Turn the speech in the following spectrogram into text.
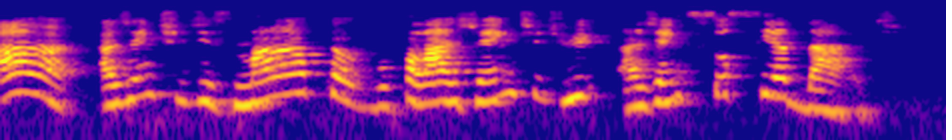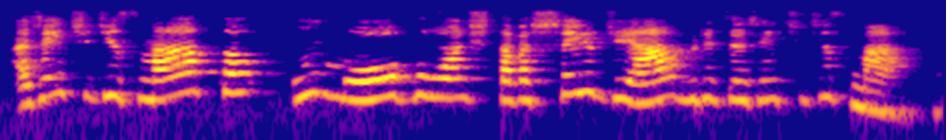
Ah, a gente desmata, vou falar a gente de a gente sociedade. A gente desmata um morro onde estava cheio de árvores e a gente desmata.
